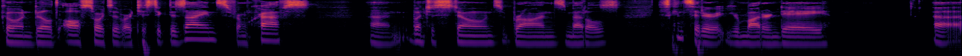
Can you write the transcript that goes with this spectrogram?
go and build all sorts of artistic designs from crafts, um, a bunch of stones, bronze, metals. Just consider your modern day uh,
